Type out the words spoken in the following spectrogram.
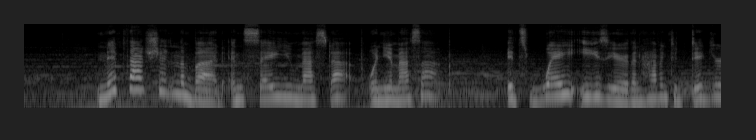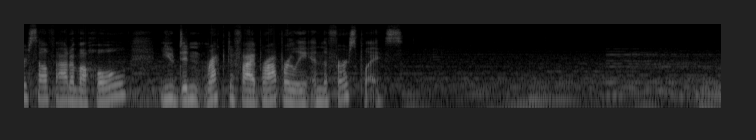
Nip that shit in the bud and say you messed up when you mess up. It's way easier than having to dig yourself out of a hole you didn't rectify properly in the first place.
